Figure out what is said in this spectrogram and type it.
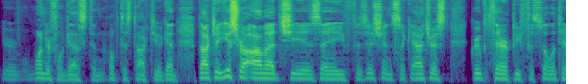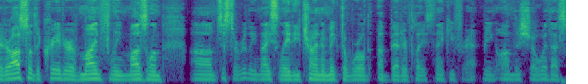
you're wonderful guest, and hope to talk to you again. Dr. Yusra Ahmad. She is a physician, psychiatrist, group therapy facilitator, also the creator of Mindfully Muslim. Um, just a really nice lady trying to make the world a better place. Thank you for being on the show with us.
